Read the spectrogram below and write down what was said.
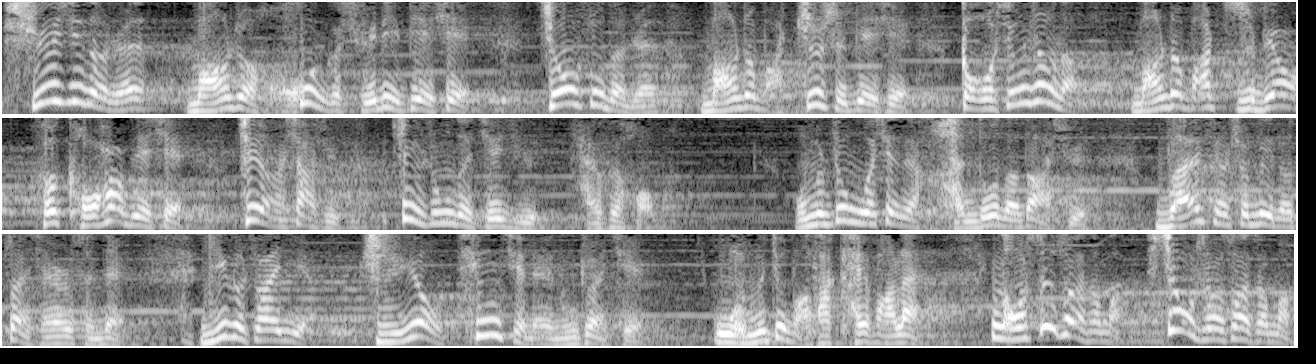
学习的人忙着混个学历变现，教书的人忙着把知识变现，搞行政的忙着把指标和口号变现。这样下去，最终的结局还会好吗？我们中国现在很多的大学，完全是为了赚钱而存在。一个专业只要听起来能赚钱，我们就把它开发烂。老师算什么？校舍算什么？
